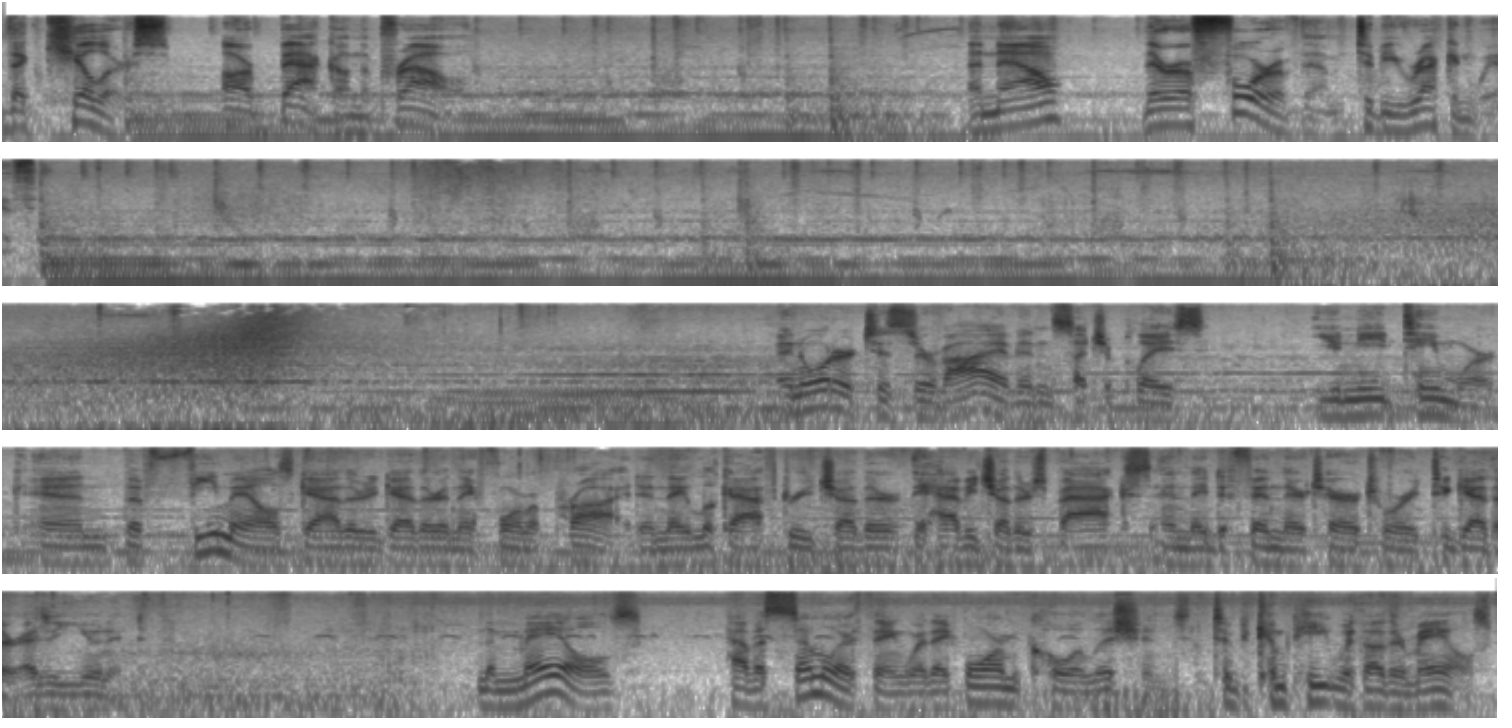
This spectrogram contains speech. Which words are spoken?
The killers are back on the prowl. And now, there are four of them to be reckoned with. In order to survive in such a place, you need teamwork, and the females gather together and they form a pride, and they look after each other, they have each other's backs, and they defend their territory together as a unit. The males have a similar thing where they form coalitions to compete with other males.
